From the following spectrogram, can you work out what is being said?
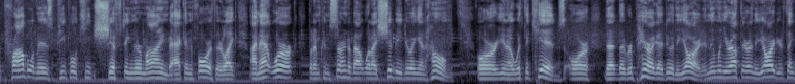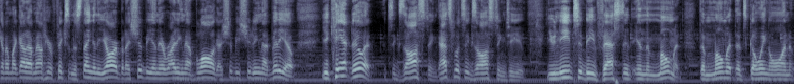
problem is people keep shifting their mind back and forth. They're like I'm at work but I'm concerned about what I should be doing at home or you know with the kids or the, the repair I got to do in the yard. And then when you're out there in the yard you're thinking oh my god I'm out here fixing this thing in the yard but I should be in there writing that blog. I should be shooting that video. You can't do it it's exhausting. That's what's exhausting to you. You need to be vested in the moment the moment that's going on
